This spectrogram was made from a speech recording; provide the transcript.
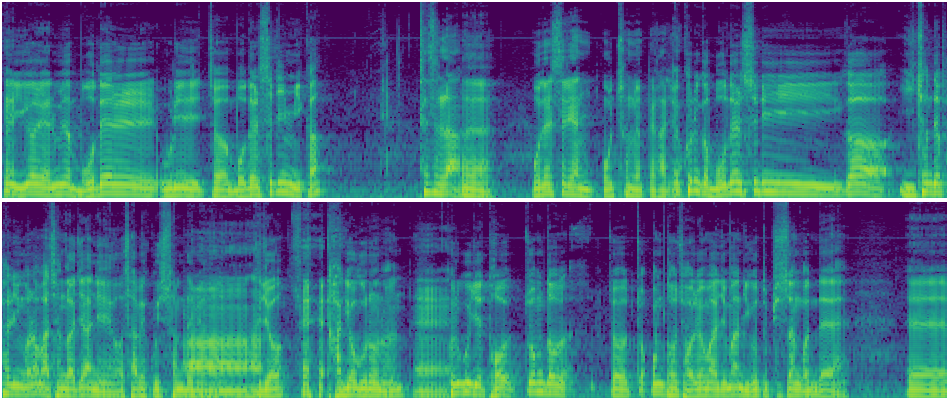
이걸 예를 들면 모델 우리 저 모델 3입니까? 테슬라 네. 모델 3한 5천 몇백 하죠. 그러니까 모델 3가 2,000대 팔린 거나 마찬가지 아니에요. 493대면. 아. 그죠? 가격으로는. 네. 그리고 이제 더 좀 더 저 조금 더 저렴하지만 이것도 비싼 건데 에,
